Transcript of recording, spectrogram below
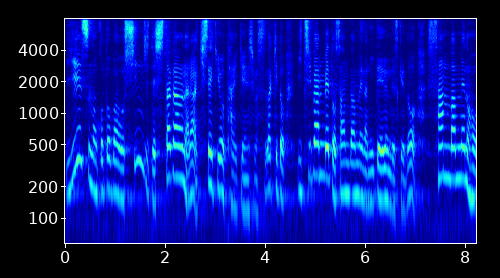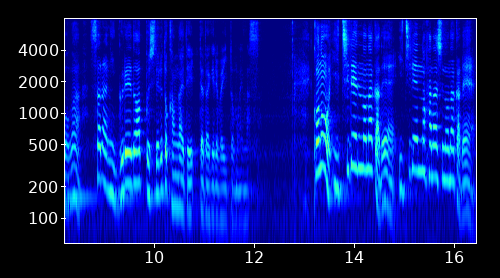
イエスの言葉を信じて従うなら奇跡を体験します。さっきと1番目と3番目が似ているんですけど3番目の方がさらにグレードアップしてると考えていただければいいと思います。この一連の中で一連の話の中で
